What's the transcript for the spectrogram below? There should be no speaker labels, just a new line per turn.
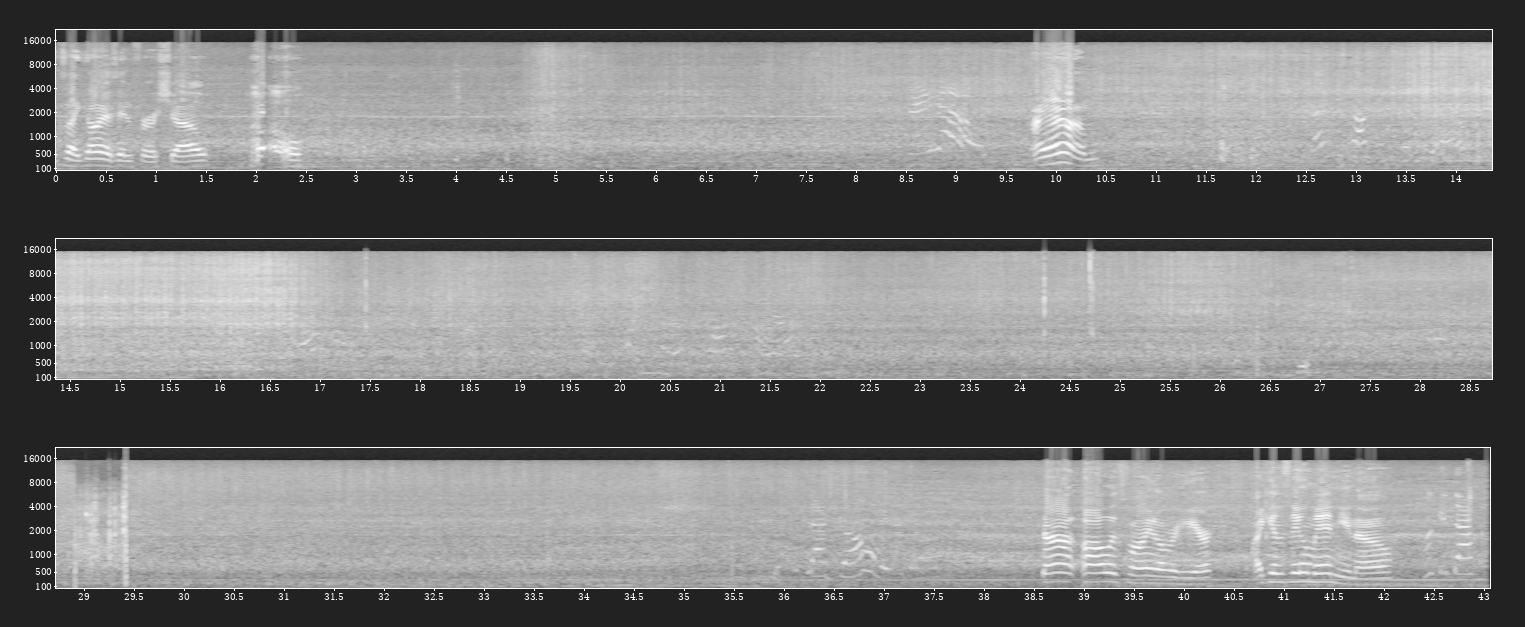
looks like oh, Connor's in for a show. Uh-oh. I am. Not all is fine over here. I can zoom in, you know. Look at that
